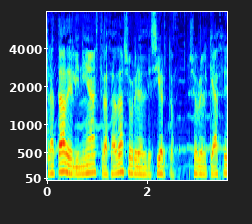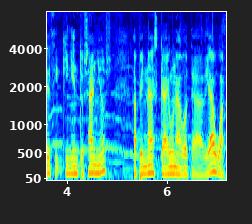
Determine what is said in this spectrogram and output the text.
Trata de líneas trazadas sobre el desierto, sobre el que hace 500 años apenas cae una gota de agua.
